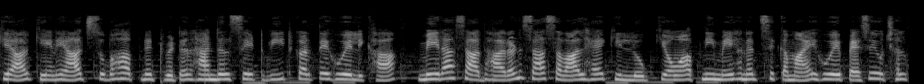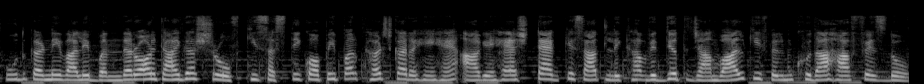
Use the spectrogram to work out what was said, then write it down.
के आर के ने आज सुबह अपने ट्विटर हैंडल से ट्वीट करते हुए लिखा, मेरा साधारण सा सवाल है कि लोग क्यों अपनी मेहनत से कमाए हुए पैसे उछल कूद करने वाले बंदर और टाइगर श्रोफ की सस्ती कॉपी पर खर्च कर रहे हैं? आगे हैश टैग के साथ लिखा, विद्युत जामवाल की फ़िल्म खुदा हाफिज दो।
